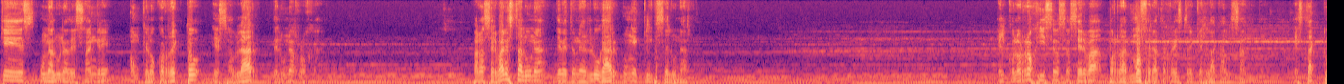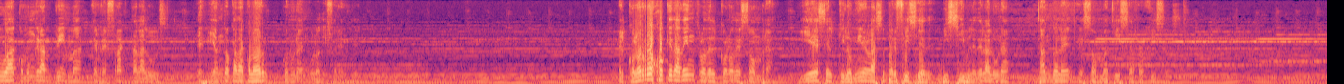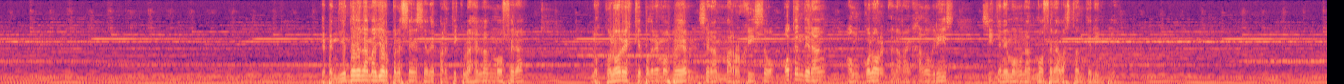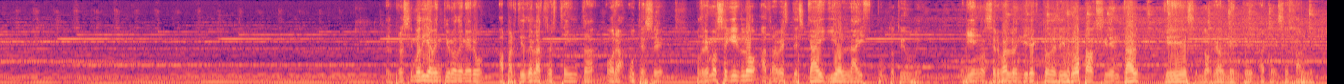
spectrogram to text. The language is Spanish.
¿Qué es una luna de sangre? Aunque lo correcto es hablar de luna roja. Para observar esta luna debe tener lugar un eclipse lunar. El color rojizo se observa por la atmósfera terrestre que es la causante. Esta actúa como un gran prisma que refracta la luz, desviando cada color con un ángulo diferente. El color rojo queda dentro del cono de sombra y es el que ilumina la superficie visible de la luna dándole esos matices rojizos. Dependiendo de la mayor presencia de partículas en la atmósfera, los colores que podremos ver serán más rojizos o tenderán a un color anaranjado gris si tenemos una atmósfera bastante limpia. El próximo día 21 de enero, a partir de las 3.30 hora UTC, podremos seguirlo a través de sky-life.tv o bien observarlo en directo desde Europa Occidental, que es lo realmente aconsejable.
